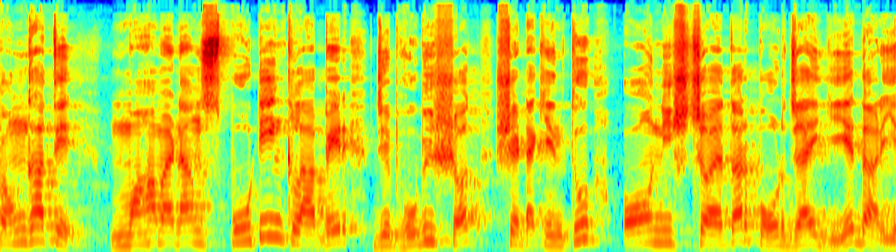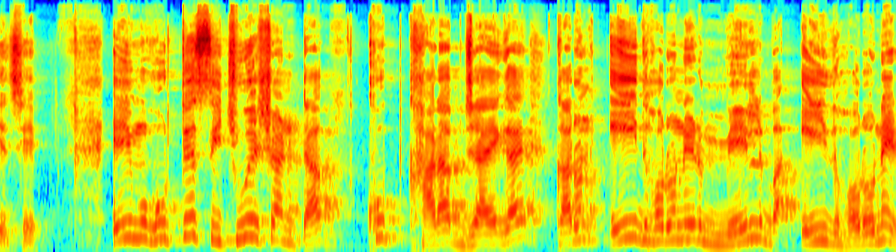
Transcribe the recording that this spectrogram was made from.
সংঘাতে মহামেডান স্পোর্টিং ক্লাবের যে ভবিষ্যৎ, সেটা কিন্তু অনিশ্চয়তার পর্যায়ে গিয়ে দাঁড়িয়েছে। এই মুহূর্তে সিচুয়েশনটা খুব খারাপ জায়গায়, কারণ এই ধরনের মেল বা এই ধরনের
